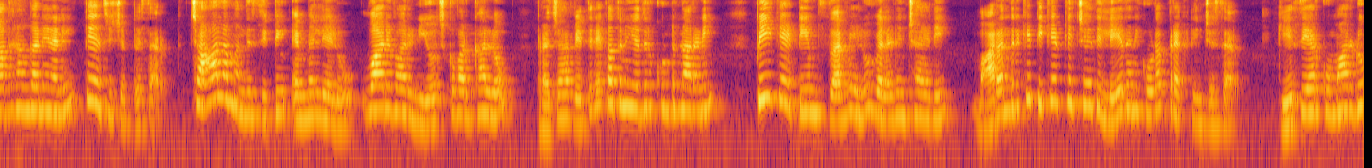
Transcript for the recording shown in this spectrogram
ఆధారంగానేనని తేల్చి చెప్పేశారు. చాలా మంది సిట్టింగ్ ఎమ్మెల్యేలు వారి వారి నియోజకవర్గాల్లో ప్రజా వ్యతిరేకతను ఎదుర్కొంటున్నారని పీకే టీం సర్వేలు వెల్లడించాయని వారందరికీ టికెట్లు ఇచ్చేది లేదని కూడా ప్రకటించేశారు. కేసీఆర్ కుమారుడు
